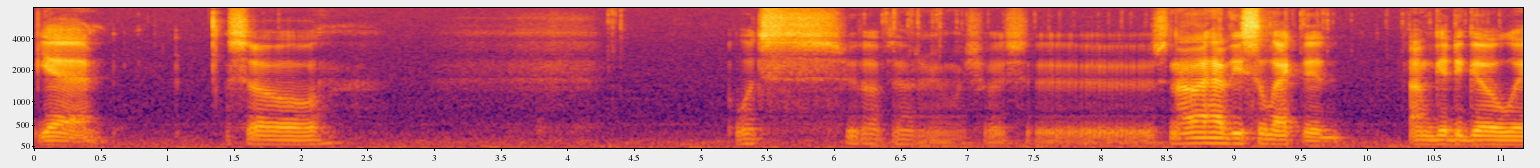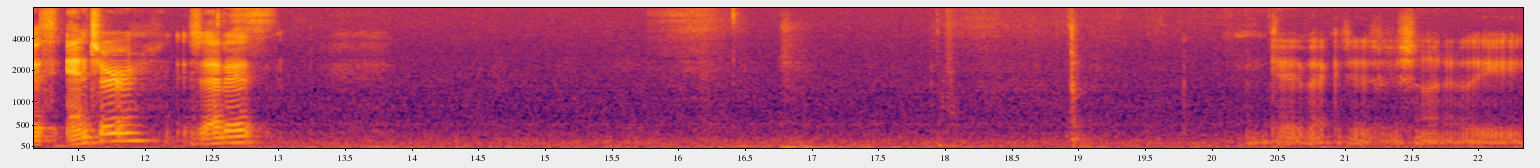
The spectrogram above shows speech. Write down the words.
Yeah, so let's move up down more choices. Now that I have these selected, I'm good to go with enter. Is that it? Okay, packages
